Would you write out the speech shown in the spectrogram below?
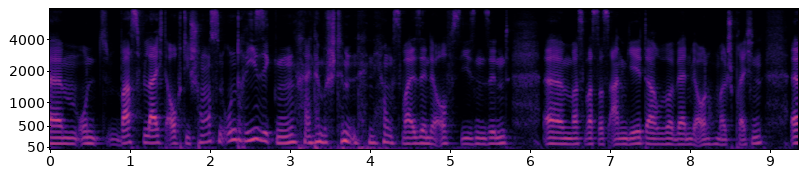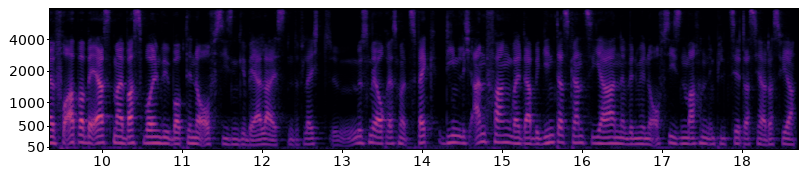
Ähm, und was vielleicht auch die Chancen und Risiken einer bestimmten Ernährungsweise in der Offseason sind, ähm, was, was das angeht. Darüber werden wir auch nochmal sprechen. Äh, vorab aber erstmal, was wollen wir überhaupt in der Offseason gewährleisten? Vielleicht müssen wir auch erstmal zweckdienlich anfangen, weil da beginnt das ganze Jahr. Ne? Wenn wir eine Offseason machen, impliziert das ja, dass wir,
